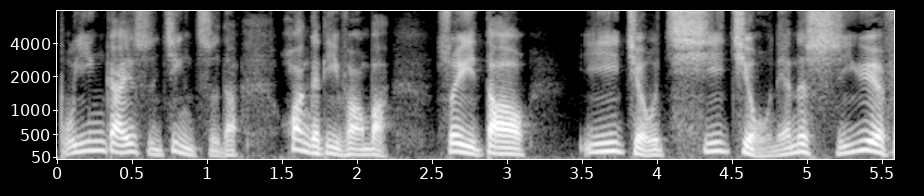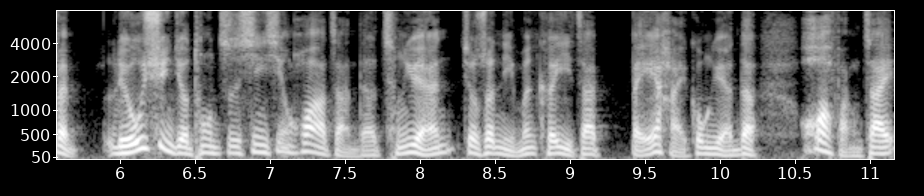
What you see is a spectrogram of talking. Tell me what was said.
不应该是禁止的，换个地方吧。所以到。一九七九年的十一月份，刘迅就通知新兴画展的成员，就说你们可以在北海公园的画舫斋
